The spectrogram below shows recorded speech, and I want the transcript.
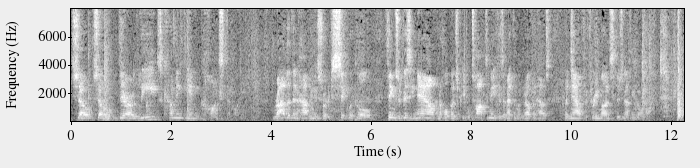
So, so there are leads coming in constantly, rather than having this sort of cyclical, things are busy now, and a whole bunch of people talk to me because I met them at an open house, but now for three months, there's nothing going on.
